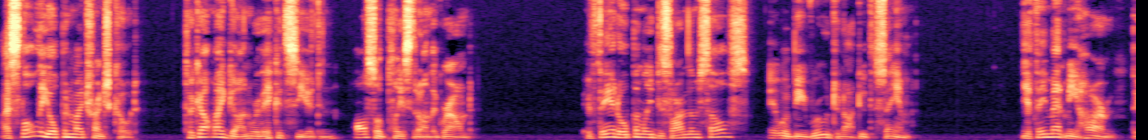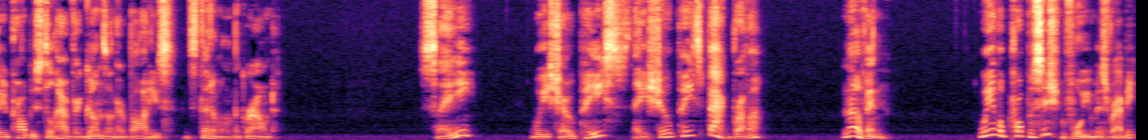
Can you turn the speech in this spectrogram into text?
I slowly opened my trench coat, took out my gun where they could see it, and also placed it on the ground. If they had openly disarmed themselves, it would be rude to not do the same. If they meant me harm, they'd probably still have their guns on their bodies instead of on the ground. See? We show peace, they show peace back, brother. Now then, we have a proposition for you, Miss Rabbit.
